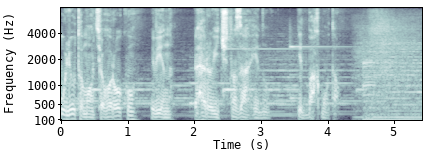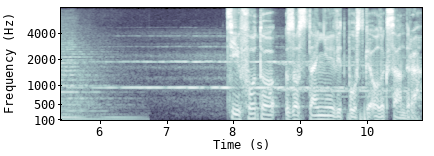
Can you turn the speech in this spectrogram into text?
У лютому цього року він героїчно загинув під Бахмутом. Ці фото з останньої відпустки Олександра.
